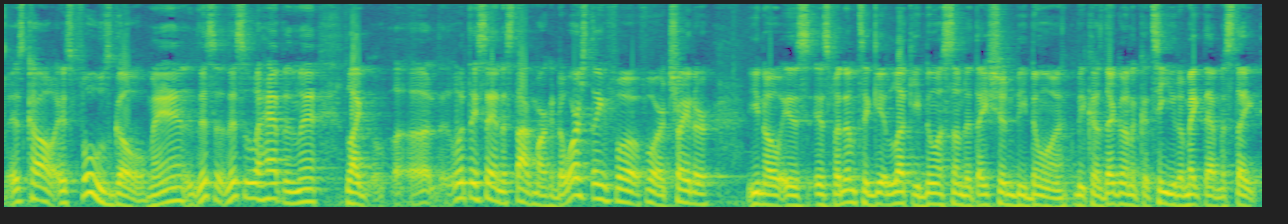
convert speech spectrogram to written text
It's called it's fool's gold, man. This is this is what happens, man. Like uh, uh, what they say in the stock market. The worst thing for for a trader you know, is is for them to get lucky doing something that they shouldn't be doing because they're going to continue to make that mistake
